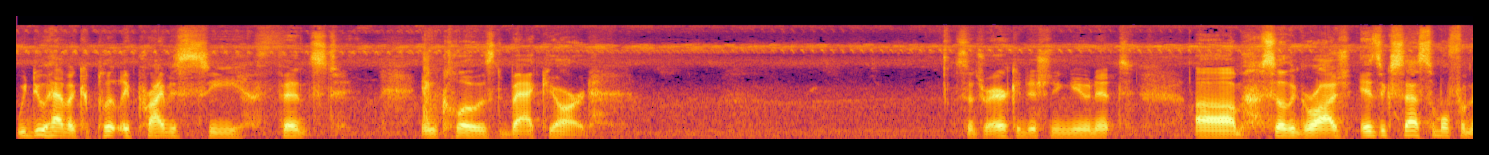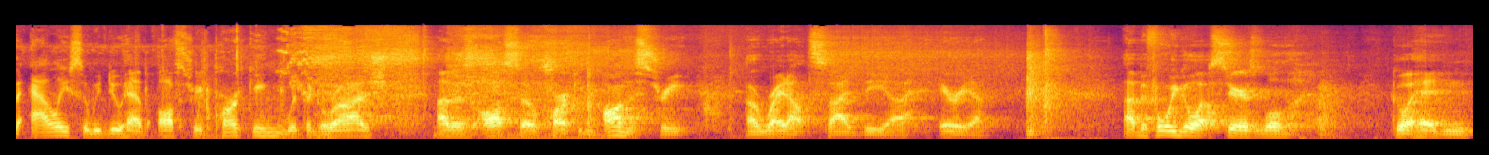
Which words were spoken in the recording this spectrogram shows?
we do have a completely privacy fenced enclosed backyard central air conditioning unit. Um, so the garage is accessible from the alley, so we do have off-street parking with the garage. Uh, there's also parking on the street uh, right outside the uh, area. Uh, before we go upstairs, we'll go ahead and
